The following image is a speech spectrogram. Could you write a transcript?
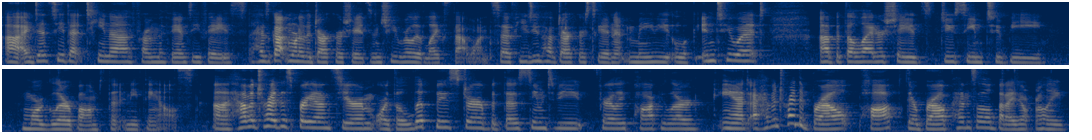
Uh, I did see that Tina from the Fancy Face has gotten one of the darker shades and she really likes that one. So if you do have darker skin, maybe look into it. Uh, but the lighter shades do seem to be more glare bombs than anything else. I uh, haven't tried the spray on serum or the lip booster, but those seem to be fairly popular. And I haven't tried the brow pop, their brow pencil, but I don't really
